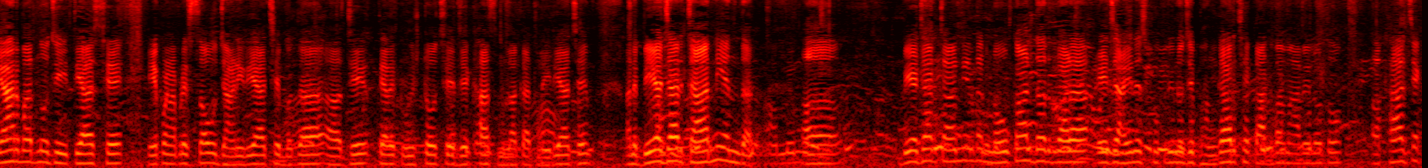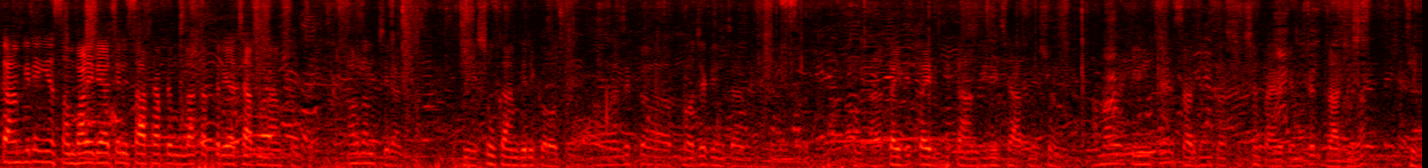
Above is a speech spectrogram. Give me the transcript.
ત્યારબાદનો જે ઇતિહાસ છે એ પણ આપણે સૌ જાણી રહ્યા છે. બધા જે અત્યારે ટુરિસ્ટો છે જે ખાસ મુલાકાત લઈ રહ્યા છે. અને બે હજાર ચારની અંદર બે હજાર ચારની અંદર નૌકાળ દર એ જે આઈએનએસ કુકરીનો જે ભંગાર છે કાઢવામાં આવેલો હતો. ખાસ જે કામગીરી અહીંયા સંભાળી રહ્યા છે એની સાથે આપણે મુલાકાત કરી રહ્યા છે આપનું નામ શું છે? મારું નામ ચિરાગ જી શું કામગીરી કરો છો? પ્રોજેક્ટ ઇન્ચાર્જ કઈ કઈ રીતે કામગીરી છે આપની શું અમારી ટીમ છે Sarjan construction private limited Rajula ji.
